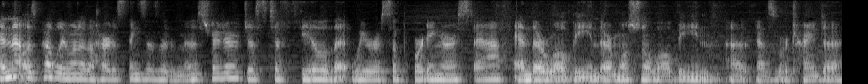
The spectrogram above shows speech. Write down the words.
And that was probably one of the hardest things as an administrator, just to feel that we were supporting our staff and their well being, their emotional well being uh, as we're trying to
